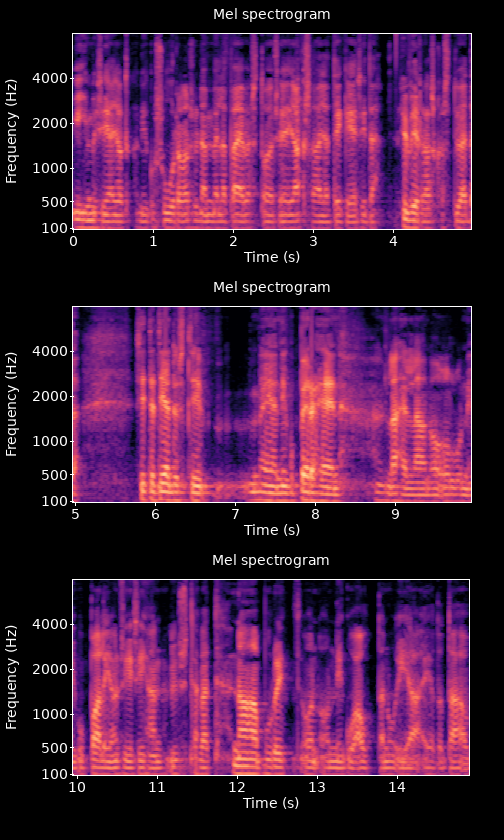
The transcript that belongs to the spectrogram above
ihmisiä, jotka niin kuin suurella sydämellä päivästä toiseen jaksaa ja tekee sitä hyvin raskasta työtä. Sitten tietysti meidän niin kuin perheen lähellä on ollut niin kuin paljon siis ihan ystävät, naapurit on, on niin kuin auttanut ja, ja tota,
